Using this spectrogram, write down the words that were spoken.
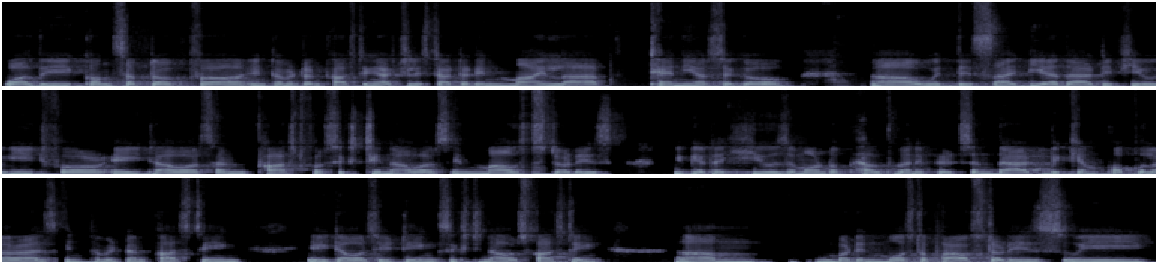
Well, the concept of uh, intermittent fasting actually started in my lab 10 years ago uh, with this idea that if you eat for eight hours and fast for 16 hours in mouse studies, you get a huge amount of health benefits. And that became popular as intermittent fasting, eight hours eating, 16 hours fasting. Um, but in most of our studies, we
